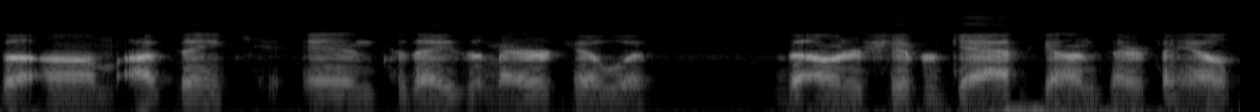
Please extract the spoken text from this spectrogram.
but um I think in today's America with the ownership of gas guns and everything else,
